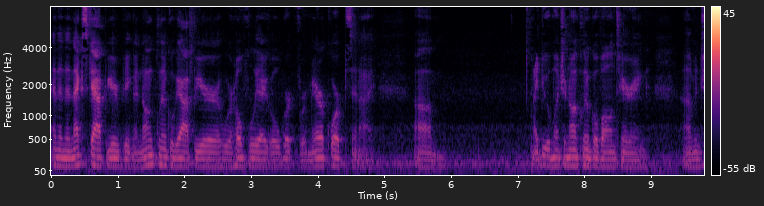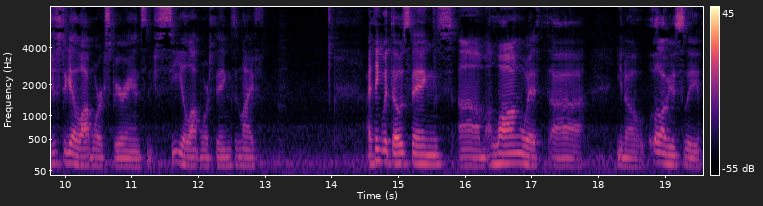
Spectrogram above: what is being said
and then the next gap year being a non-clinical gap year, where hopefully I go work for AmeriCorps and I, um, I do a bunch of non-clinical volunteering, um, and just to get a lot more experience and just see a lot more things in life. I think with those things, um, along with, uh, you know, obviously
